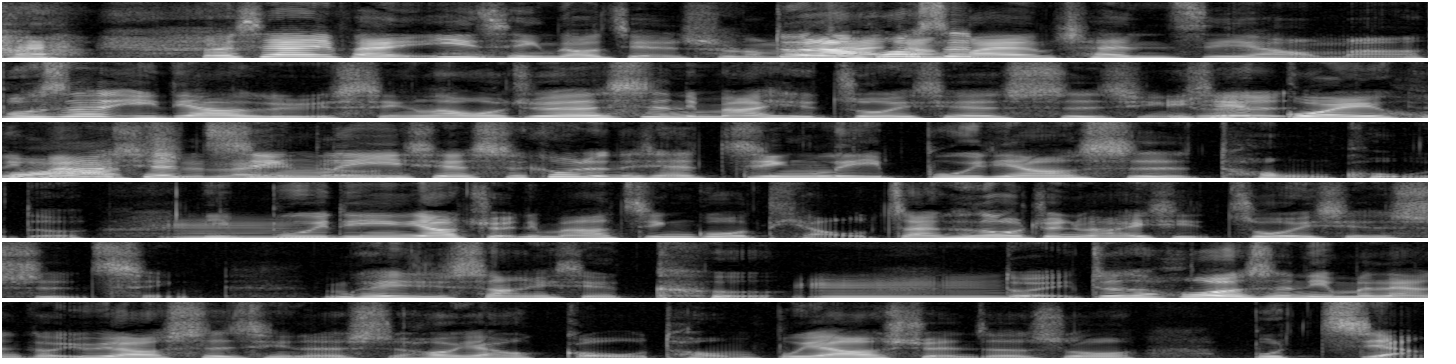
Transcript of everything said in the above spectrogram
是现在反正疫情都结束了嘛，对，然后赶快趁机好吗？不是一定要旅行了，我觉得是你们要一起做一些事情，一些规划，你们要先经历一些事。可我觉得那些经历不一定要是痛苦的，嗯、你不一定要觉得你们要经过挑战。可是我觉得你们要一起做一些事情，你们可以一起上一些课。嗯，对，就是或者是你们两个遇到事情的时候要沟通，不要选择说不讲。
